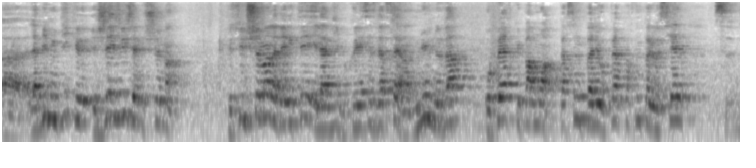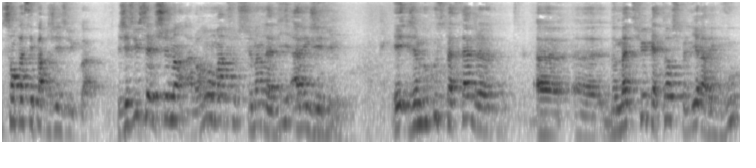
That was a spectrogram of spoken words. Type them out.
Euh, la Bible nous dit que Jésus, c'est le chemin. Je suis le chemin, la vérité et la vie. Vous connaissez ce verset. Hein. Nul ne va au Père que par moi. Personne ne peut aller au Père, personne ne peut aller au ciel sans passer par Jésus. Jésus, c'est le chemin. Alors nous, on marche sur ce chemin de la vie avec Jésus. Et j'aime beaucoup ce passage euh, euh, de Matthieu 14, je peux le lire avec vous,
